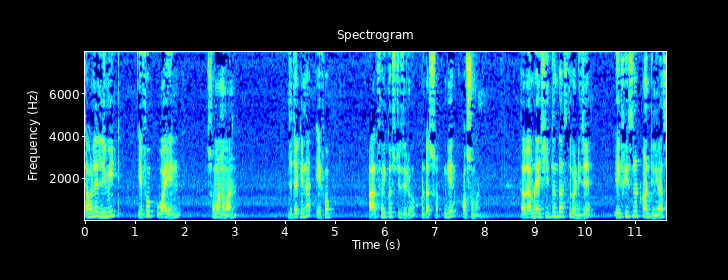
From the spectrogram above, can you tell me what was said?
তাহলে limit f of y n সমান ওয়ান যেটা কিনা f of alpha equals to zero ওটার সঙ্গে অসমান। তাহলে আমরা এই সিদ্ধান্তে আসতে পারি যে f is not continuous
